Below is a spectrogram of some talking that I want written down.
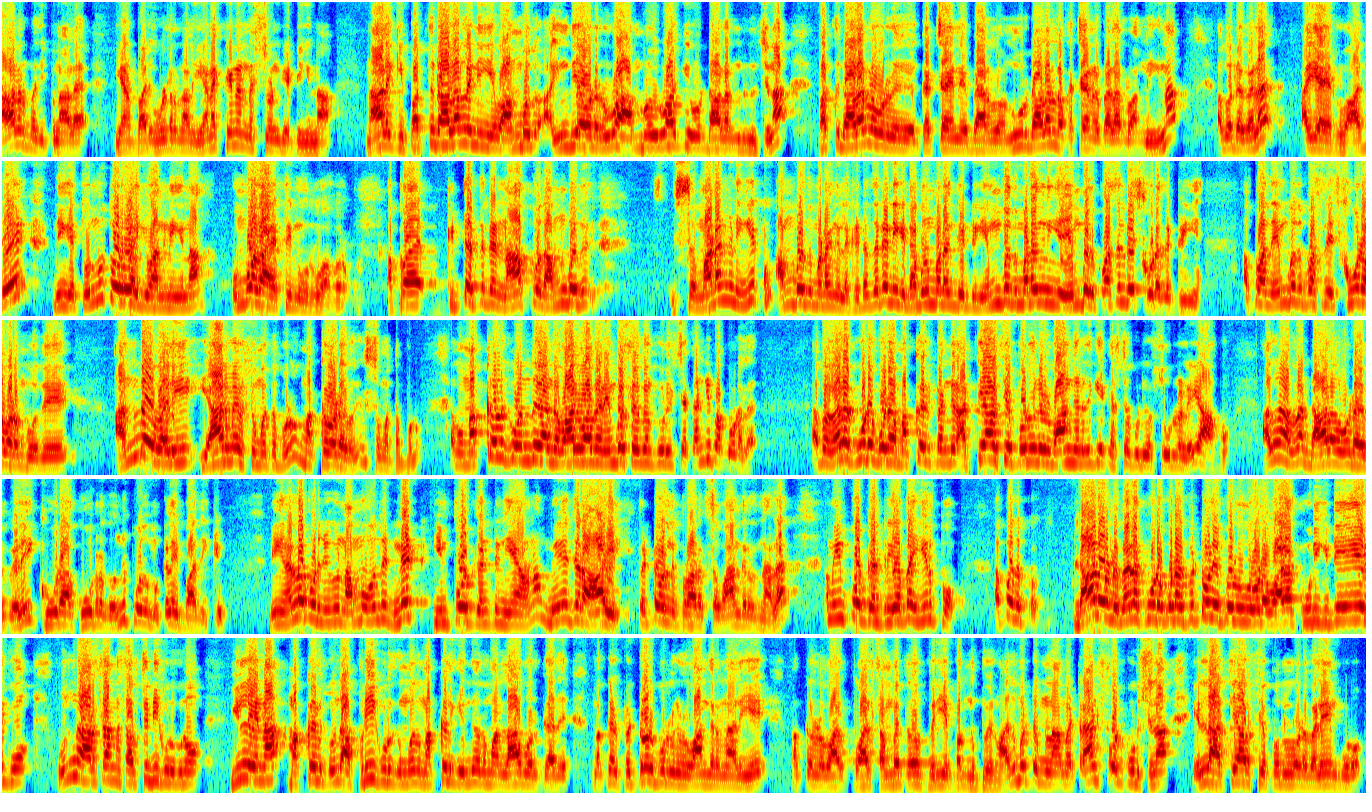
Dollar மதிப்புனால என் எனக்கு என்ன நஷ்டம்னு கேட்டீங்கன்னா நாளைக்கு பத்து டாலர்ல நீங்க ஐம்பது இந்தியாவோட ரூபா ஐம்பது ரூபாய்க்கு ஒரு டாலர் இருந்துச்சுன்னா பத்து டாலர்ல ஒரு கச்சா எண்ணெய் பேரல் நூறு டாலர்ல கச்சா எண்ணெய் பேரல் வாங்குனீங்கன்னா அதோட விலை ஐயாயிரம் ரூபாய் அதே நீங்க தொண்ணூத்தோரு ரூபாய்க்கு வாங்குனீங்கன்னா ஒன்பதாயிரத்தி நூறு ரூபாய் வரும். அப்ப கிட்டத்தட்ட நாற்பது ஐம்பது மடங்கு நீங்க ஐம்பது மடங்கு இல்ல கிட்டத்தட்ட நீங்க டபுள் மடங்கு கட்டுறீங்க எண்பது மடங்கு நீங்க எண்பது பர்சன்டேஜ் கூட கட்டுறீங்க. அப்ப அந்த எண்பது பர்சன்டேஜ் கூட வரும்போது அந்த வழி யாருமே சுமத்தப்படும்? மக்களோட வழி சுமத்தப்படும். அப்ப மக்களுக்கு வந்து அந்த வாழ்வாதாரம் எண்பது சதவீதம் கூடிச்சா கண்டிப்பா கூடல. அப்ப விலை கூட கூட மக்கள் தங்கள் அத்தியாவசிய பொருட்கள் வாங்குறதுக்கே கஷ்டப்படிய ஒரு சூழ்நிலையே ஆகும். அதனாலதான் டாலரோட விலை கூடா கூடுறது வந்து பொதுமக்களை பாதிக்கும். நீங்க நல்லா புரிஞ்சுக்கணும் நம்ம வந்து நெட் இம்போர்ட் கண்ட்ரி ஏன்னா மேஜர் ஆயில் பெட்ரோல் ப்ராடக்ட்ஸ் வாங்குறதுனால நம்ம இம்போர்ட் கண்ட்ரியா தான் இருப்போம். அப்போ அந்த டாலரோட விலை கூட கூட பெட்ரோலிய பொருள்களோட விலை கூடிக்கிட்டே இருக்கும். ஒன்னும் அரசாங்கம் சப்சிடி கொடுக்கணும். இல்லைன்னா மக்களுக்கு வந்து அப்படியே கொடுக்கும்போது மக்களுக்கு எந்த விதமான லாபம் இருக்காது. மக்கள் பெட்ரோல் பொருட்கள் வாங்குறதுனாலயே மக்களோட வாழ் பெரிய பங்கு போயிடும். அது மட்டும் இல்லாம டிரான்ஸ்போர்ட் குடிச்சுன்னா எல்லா அத்தியாவசிய பொருளோட விலையும் கூடும்.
